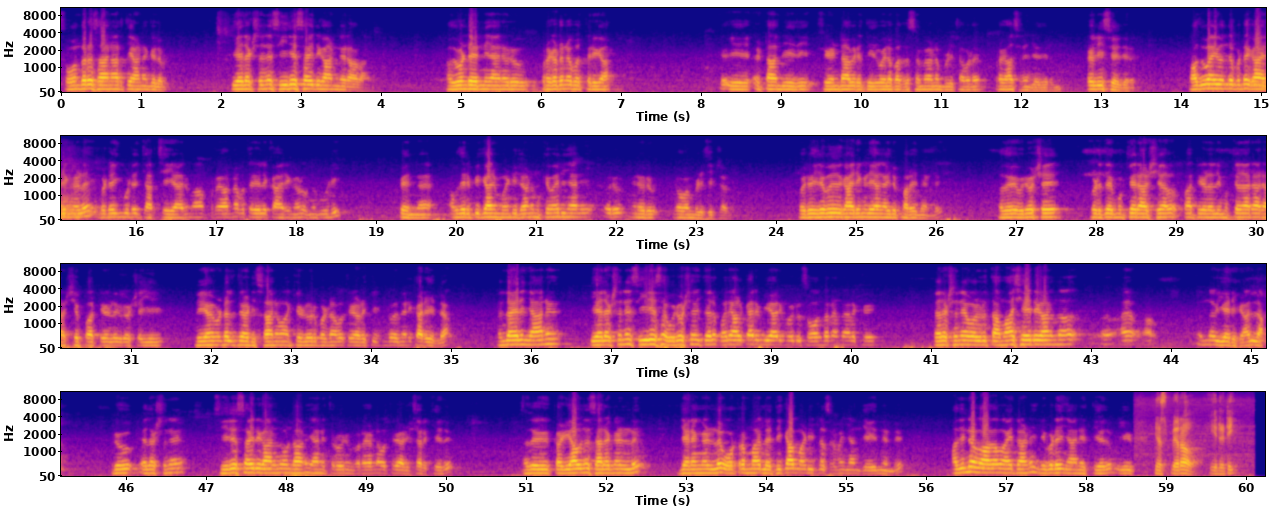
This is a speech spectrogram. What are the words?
സ്വതന്ത്ര സ്ഥാനാർത്ഥിയാണെങ്കിലും ഈ ഇലക്ഷനെ സീരിയസ് ആയിട്ട് കാണുന്ന ഒരാളാണ്. അതുകൊണ്ട് തന്നെ ഞാനൊരു പ്രകടന പത്രിക ഈ എട്ടാം തീയതി ശ്രീകണ്ഠാപുരത്ത് ഇതുപോലെ പത്രസമ്മേളനം വിളിച്ച് അവിടെ പ്രകാശനം ചെയ്തിരുന്നു റിലീസ് ചെയ്തിരുന്നു. അതുമായി ബന്ധപ്പെട്ട കാര്യങ്ങൾ ഇവിടെയും കൂടി ചർച്ച ചെയ്യാനും ആ പ്രകടന പത്രികയിലെ കാര്യങ്ങൾ ഒന്നുകൂടി പിന്നെ അവതരിപ്പിക്കാനും വേണ്ടിയിട്ടാണ് മുഖ്യമായിട്ട് ഞാൻ ഒരു ഇങ്ങനെ ഒരു യോഗം വിളിച്ചിട്ടുള്ളത്. ഒരു ഇരുപത് കാര്യങ്ങൾ ഞാൻ അതിൽ പറയുന്നുണ്ട്. അത് ഒരുപക്ഷെ ഇവിടുത്തെ മുഖ്യ രാഷ്ട്രീയ പാർട്ടികൾ അല്ലെങ്കിൽ മുഖ്യധാര രാഷ്ട്രീയ പാർട്ടികൾ ഒരുപക്ഷെ ഈ നിയമമണ്ഡലത്തെ അടിസ്ഥാനമാക്കിയുള്ള ഒരു പഠനപത്രിക അടക്കിയിട്ടുണ്ടോ എന്ന് എനിക്കറിയില്ല. എന്തായാലും ഞാൻ ഈ ഇലക്ഷനെ സീരിയസ് ഒരുപക്ഷെ ചില പല ആൾക്കാരും വിചാരിക്കും ഒരു സ്വതന്ത്രം നിലയ്ക്ക് ഇലക്ഷനെ ഒരു തമാശയായിട്ട് കാണുന്ന എന്ന് വിചാരിക്കുക അല്ല ഒരു ഇലക്ഷനെ സീരിയസ് ആയിട്ട് കാണുന്നതുകൊണ്ടാണ് ഞാൻ ഇത്ര ഒരു പ്രകടനപത്രിക അടിച്ചിറക്കിയത്. അത് കഴിയാവുന്ന സ്ഥലങ്ങളിൽ ജനങ്ങളിൽ വോട്ടർമാരിൽ എത്തിക്കാൻ വേണ്ടിയിട്ടുള്ള ശ്രമം ഞാൻ ചെയ്യുന്നുണ്ട്. അതിന്റെ ഭാഗമായിട്ടാണ് ഇവിടെ ഞാൻ എത്തിയതും ഈ ന്യൂസ് ഇരട്ടി.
